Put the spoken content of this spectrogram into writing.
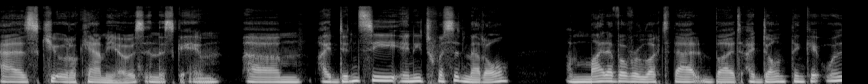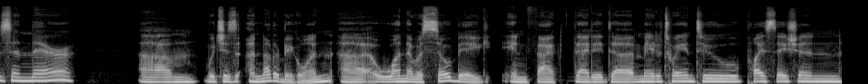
as cute little cameos in this game. Um, I didn't see any Twisted Metal, I might have overlooked that, but I don't think it was in there. Um, which is another big one. Uh, one that was so big, in fact, that it uh, made its way into PlayStation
